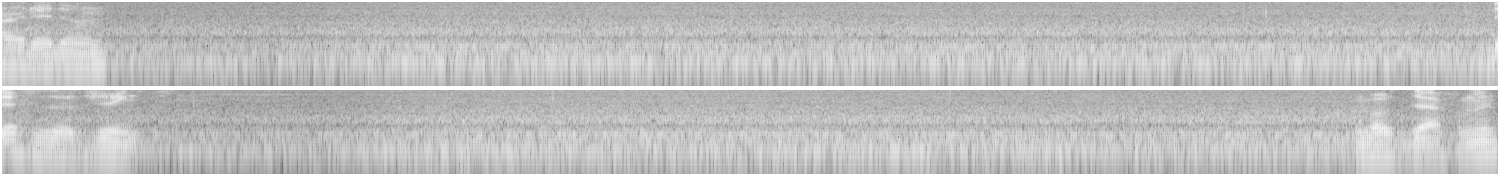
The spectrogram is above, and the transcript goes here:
already them. This is a jinx. Most definitely.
